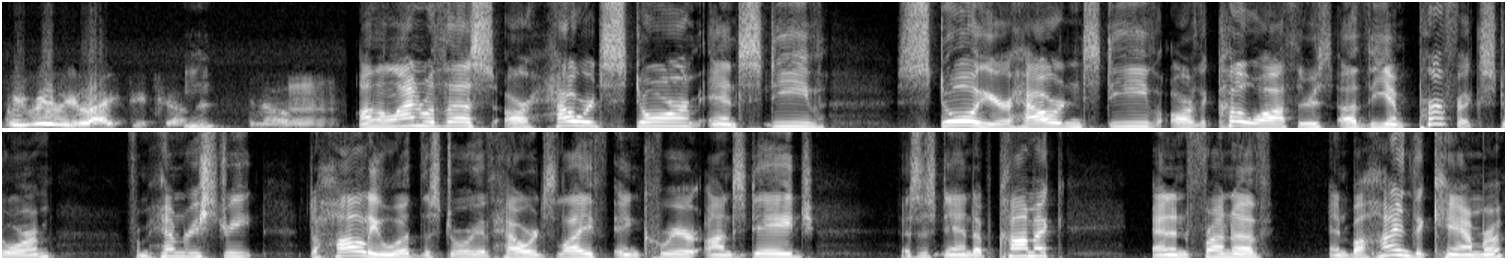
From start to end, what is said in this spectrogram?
We really liked each other, Mhm. you know. Mm. On the line with us are Howard Storm and Steve Stoliar. Howard and Steve are the co authors of The Imperfect Storm from Henry Street to Hollywood, the story of Howard's life and career on stage as a stand up comic and in front of and behind the camera,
